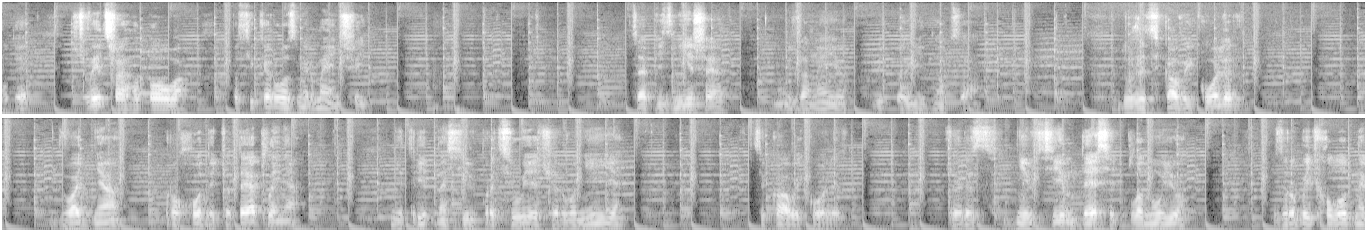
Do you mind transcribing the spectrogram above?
буде швидше готова, оскільки розмір менший. Це пізніше, ну і за нею, відповідно, ця. Дуже цікавий колір. Два дня проходить отеплення. Нітритна сіль працює, червоніє. Цікавий колір. Через днів 7-10 планую зробити холодне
